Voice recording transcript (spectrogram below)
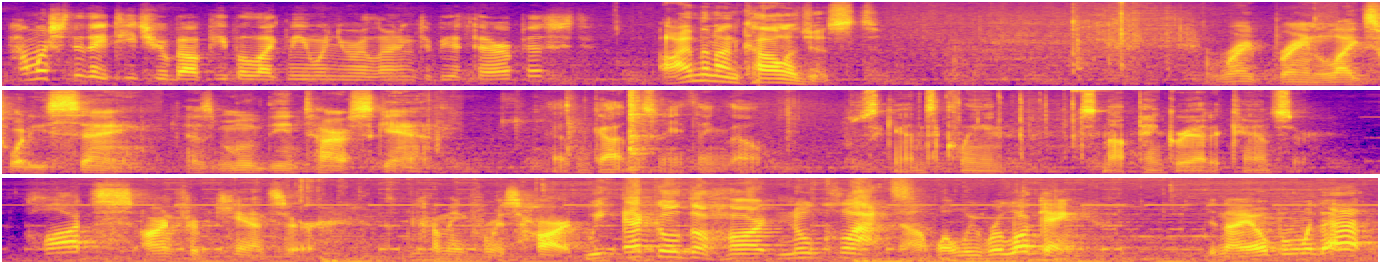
How much did they teach you about people like me when you were learning to be a therapist? I'm an oncologist. The right brain likes what he's saying. Has moved the entire scan. Hasn't gotten us anything, though. Scan's clean. It's not pancreatic cancer. Clots aren't from cancer. They're coming from his heart. We echoed the heart, no clots. Not while we were looking. Didn't I open with that?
